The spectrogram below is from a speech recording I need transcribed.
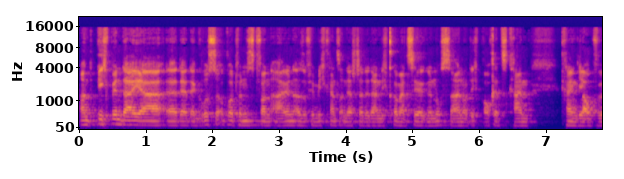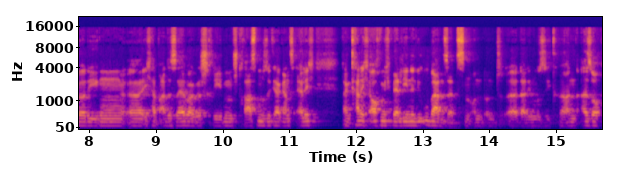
Und ich bin da ja äh, der, der größte Opportunist von allen. Also für mich kann es an der Stelle dann nicht kommerziell genug sein und ich brauche jetzt keinen keinen glaubwürdigen, äh, ich habe alles selber geschrieben, Straßenmusiker, ganz ehrlich, dann kann ich auch mich Berlin in die U-Bahn setzen und, und äh, da die Musik hören. Also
